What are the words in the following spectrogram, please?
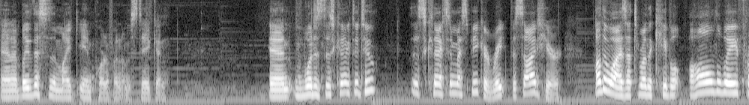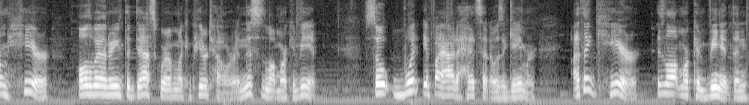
And I believe this is a mic in port if I'm not mistaken. And what is this connected to? This is connected my speaker right beside here. Otherwise, I have to run the cable all the way from here all the way underneath the desk where I have my computer tower, and this is a lot more convenient. So what if I had a headset I was a gamer? I think here is a lot more convenient than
